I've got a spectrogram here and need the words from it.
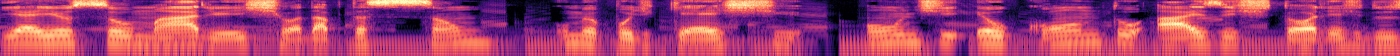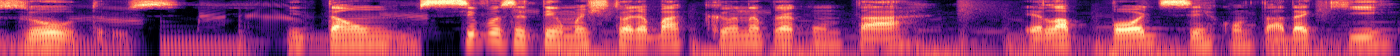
E aí, eu sou o Mário e este é o Adaptação, o meu podcast onde eu conto as histórias dos outros. Então, se você tem uma história bacana para contar, ela pode ser contada aqui.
